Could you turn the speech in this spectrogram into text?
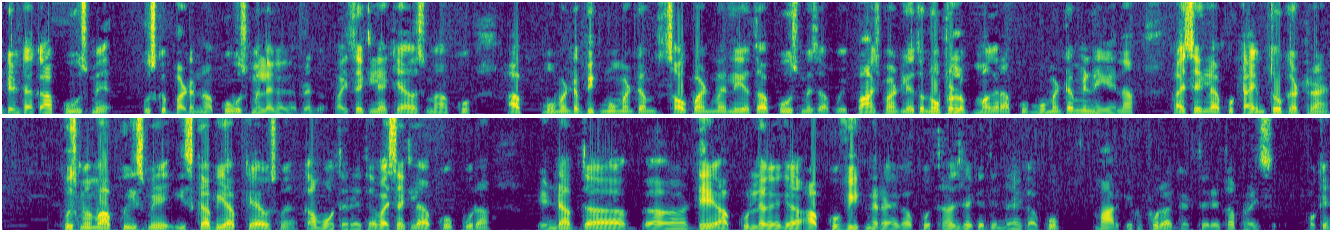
डेल्टा का आपको उसमें उसका बटन आपको उसमें लगेगा फ्रेंड्स वैसे के लिए क्या है उसमें आपको? आप मोमेंटम बिग मोमेंटम सौ पॉइंट में लिए तो आपको उसमें से आपको एक पाँच पॉइंट लिए तो नो प्रॉब्लम मगर आपको मोमेंटम ही नहीं है ना. वैसे के लिए आपको टाइम तो घट रहा है. उसमें मैं आपको इसमें, इसका भी आप क्या है उसमें कम होते रहते हैं. वैसे के लिए आपको पूरा एंड ऑफ़ द डे आपको लगेगा, आपको वीक में रहेगा, आपको थर्सडे के दिन रहेगा, आपको मार्केट पूरा घटते रहता प्राइस ओके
